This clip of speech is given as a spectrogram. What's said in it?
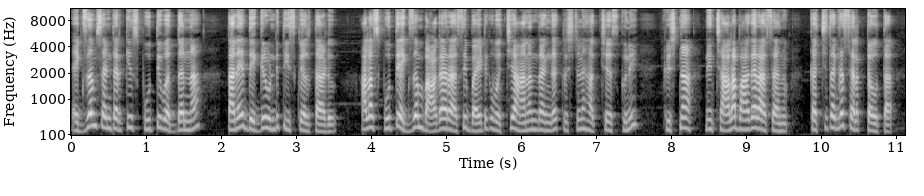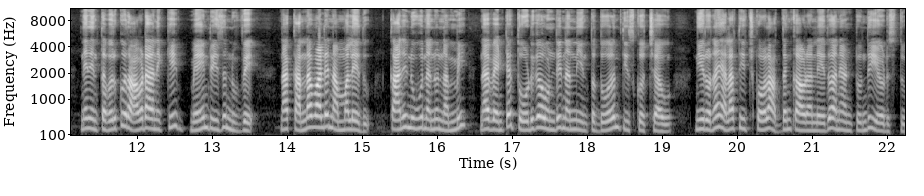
ఎగ్జామ్ సెంటర్కి స్ఫూర్తి వద్దన్నా తనే దగ్గర ఉండి తీసుకువెళ్తాడు అలా స్ఫూర్తి ఎగ్జామ్ బాగా రాసి బయటకు వచ్చి ఆనందంగా కృష్ణని హక్ చేసుకుని కృష్ణ నేను చాలా బాగా రాశాను. ఖచ్చితంగా సెలెక్ట్ అవుతా. నేను ఇంతవరకు రావడానికి మెయిన్ రీజన్ నువ్వే. నా కన్నవాళ్ళే నమ్మలేదు. కానీ నువ్వు నన్ను నమ్మి నా వెంటే తోడుగా ఉండి నన్ను ఇంత దూరం తీసుకొచ్చావు. నీ రుణం ఎలా తీర్చుకోవాలో అర్థం కావడం లేదు అని అంటుంది ఏడుస్తూ.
